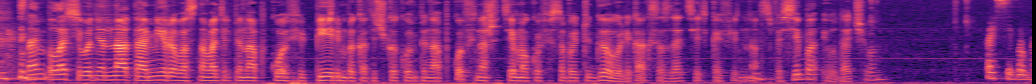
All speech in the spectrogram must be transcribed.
С нами была сегодня Ната Амирова, основатель Пинап Кофе, Пермь, vk.com, Пинап Кофе. Наша тема кофе с собой to go, или как создать сеть кофеин. Спасибо и удачи вам. Спасибо большое.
